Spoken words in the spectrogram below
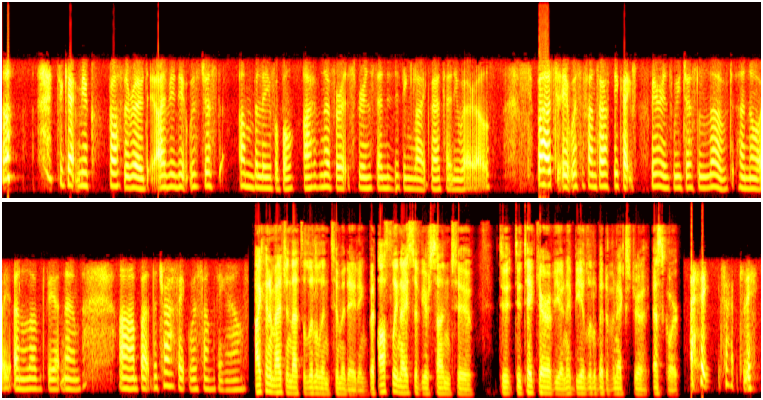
to get me across the road. I mean, it was just unbelievable. I have never experienced anything like that anywhere else. But it was a fantastic experience. We just loved Hanoi and loved Vietnam. Uh, but the traffic was something else. I can imagine that's a little intimidating, but awfully nice of your son to to, to take care of you and be a little bit of an extra escort. exactly.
